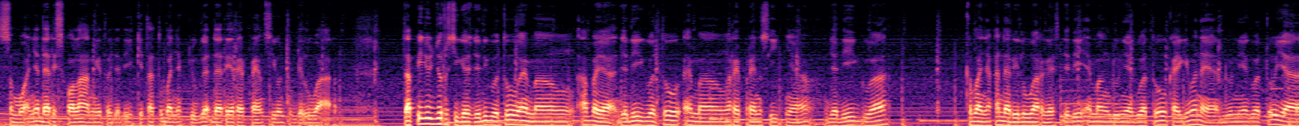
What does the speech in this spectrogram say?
semuanya dari sekolahan gitu. Jadi kita tuh banyak juga dari referensi untuk di luar. Tapi jujur sih guys jadi gue tuh emang apa ya jadi gue tuh emang referensinya jadi gue kebanyakan dari luar guys. Jadi emang dunia gue tuh kayak gimana ya dunia gue tuh ya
